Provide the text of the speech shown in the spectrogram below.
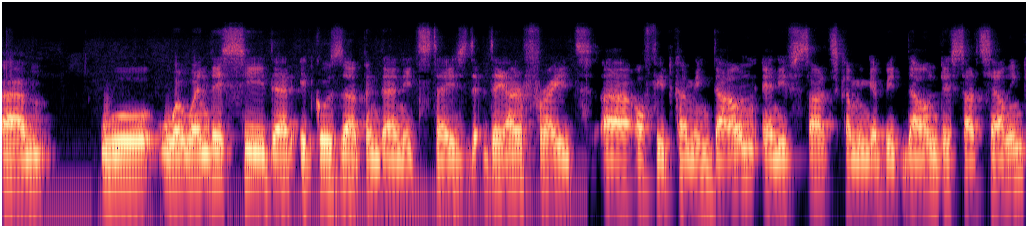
um, who, when they see that it goes up and then it stays, they are afraid uh, of it coming down. And if starts coming a bit down, they start selling,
